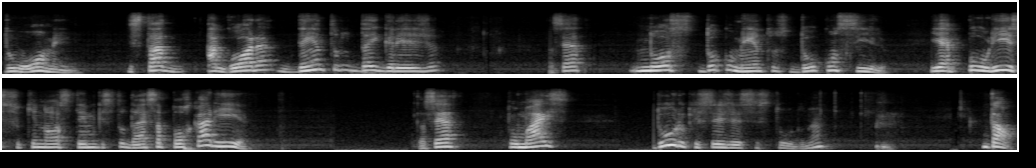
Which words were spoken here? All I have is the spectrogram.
do homem está agora dentro da igreja, tá certo? Nos documentos do concílio. E é por isso que nós temos que estudar essa porcaria. Tá certo? Por mais duro que seja esse estudo, né? Então,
